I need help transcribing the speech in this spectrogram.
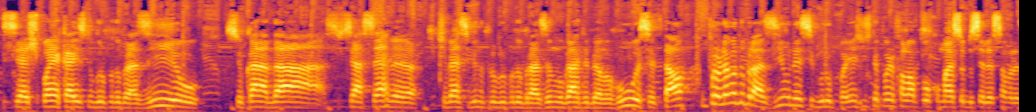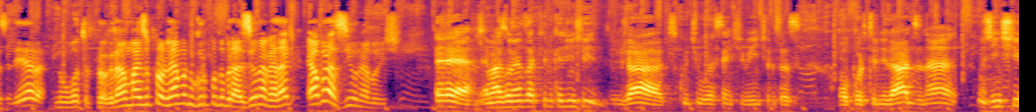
se a Espanha caísse no grupo do Brasil, se o Canadá, se a Sérvia tivesse vindo para o grupo do Brasil no lugar de Bielorrússia e tal. O problema do Brasil nesse grupo aí, a gente depois vai falar um pouco mais sobre seleção brasileira no outro programa, mas o problema do grupo do Brasil, na verdade, é o Brasil, né, Luiz? É, é mais ou menos aquilo que a gente já discutiu recentemente, essas oportunidades, né? A gente,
